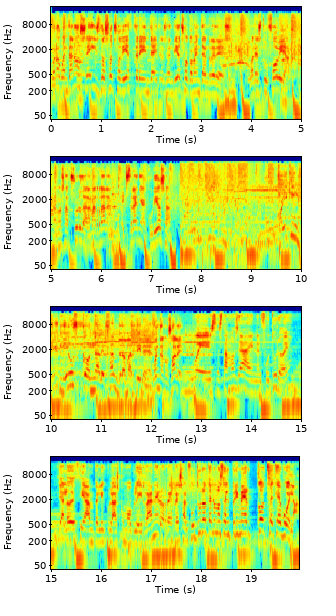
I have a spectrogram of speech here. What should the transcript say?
Bueno, cuéntanos, 628 10 33 28, comenta en redes. ¿Cuál es tu fobia? La más absurda, la más rara, extraña, curiosa. Breaking Hit News con Alejandra Martínez. Cuéntanos, Ale. Pues estamos ya en el futuro, ¿eh? Ya lo decían películas como Blade Runner o Regresa al futuro, tenemos el primer coche que vuela.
